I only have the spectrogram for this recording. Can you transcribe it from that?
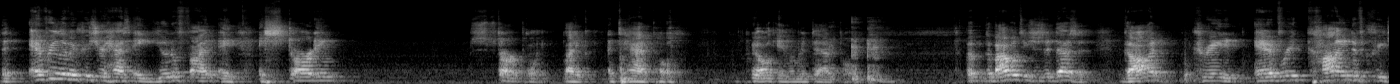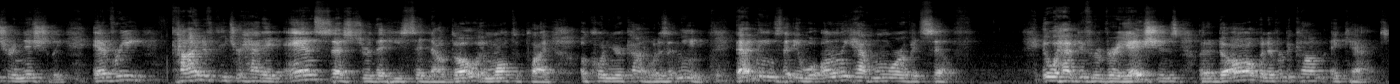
that every living creature has a unified, a, a starting start point, like a tadpole. We all came from a tadpole. But the Bible teaches it doesn't. God created every kind of creature initially. Every kind of creature had an ancestor that he said, now go and multiply according to your kind. What does that mean? That means that it will only have more of itself. It will have different variations, but a dog will never become a cat,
